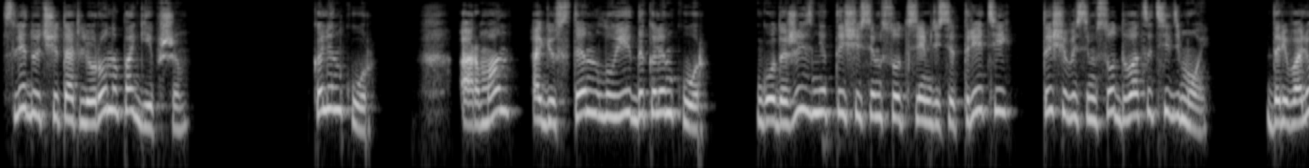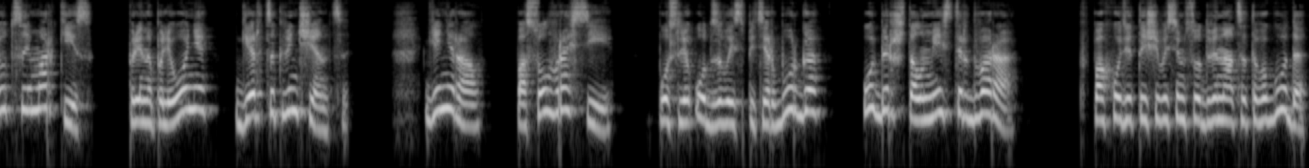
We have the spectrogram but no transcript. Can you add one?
следует считать Люрона погибшим. Калинкур. Арман Агюстен Луи де Калинкур. Годы жизни 1773-1827. До революции маркиз, при Наполеоне герцог Винченце. Генерал, посол в России, после отзыва из Петербурга обершталмейстер двора. В походе 1812 года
